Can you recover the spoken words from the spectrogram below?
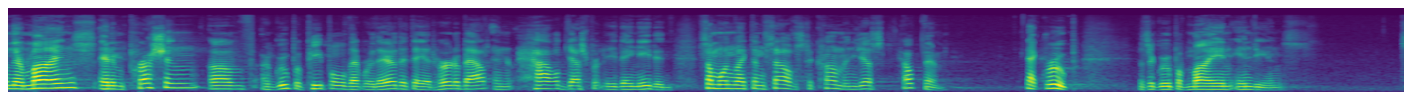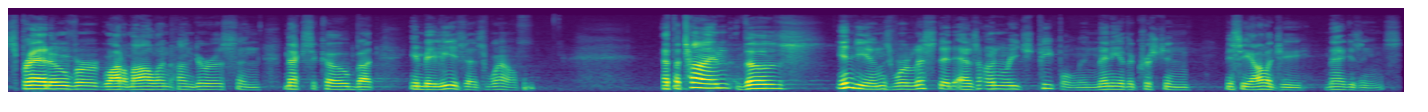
on their minds an impression of a group of people that were there that they had heard about and how desperately they needed someone like themselves to come and just help them. That group is a group of Mayan Indians spread over Guatemala and Honduras and Mexico, but in Belize as well. At the time, those Indians were listed as unreached people in many of the Christian missiology magazines.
